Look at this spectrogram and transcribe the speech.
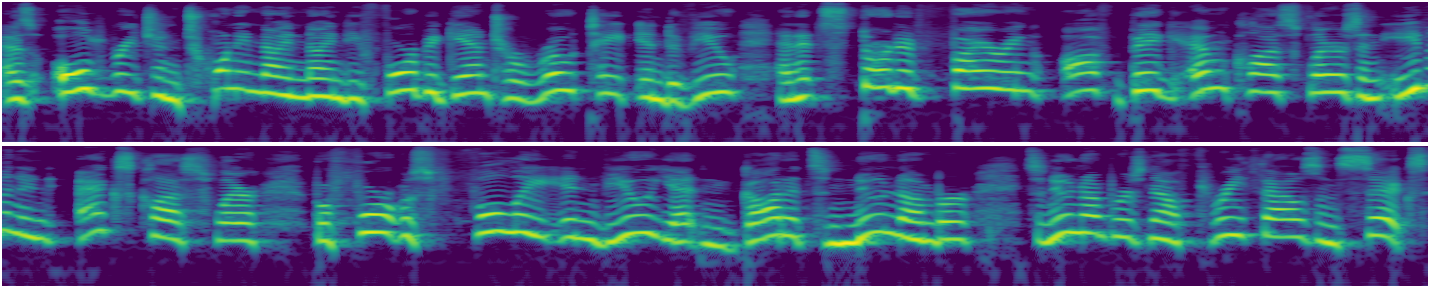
as old region 2994 began to rotate into view and it started firing off big M-class flares and even an X-class flare before it was fully in view yet and got its new number. Its new number is now 3006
